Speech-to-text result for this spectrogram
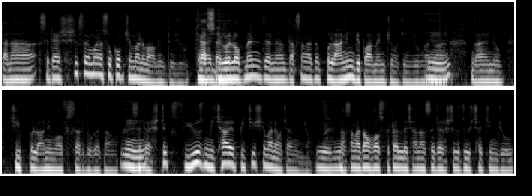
tana statistics ma sukop chimal ma mi duju development tana daksanga ta planning department chu chin junga ta ga nu chief planning officer du ga tang statistics use micha pichi shima ne cha min ju daksanga ta hospital le chana statistics use cha chin ju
